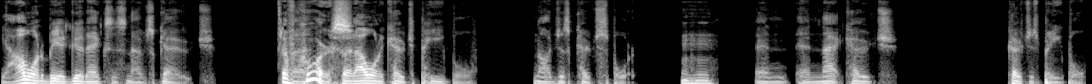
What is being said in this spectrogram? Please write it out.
yeah, I want to be a good X's and O's coach, Of but- course. but I want to coach people, not just coach sport mm-hmm. and and that coach coaches people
